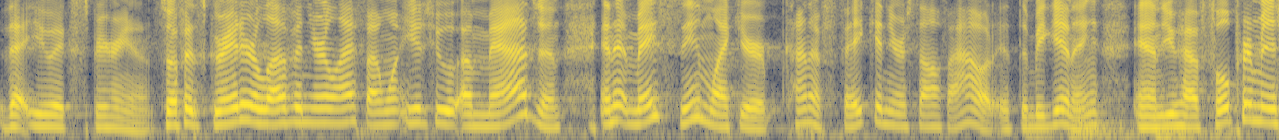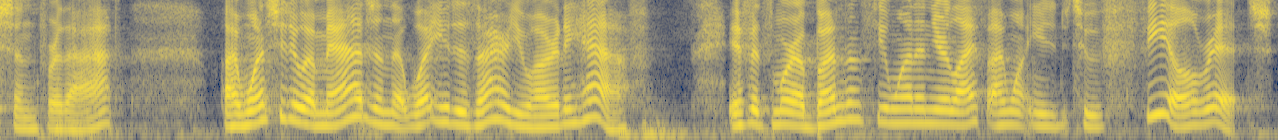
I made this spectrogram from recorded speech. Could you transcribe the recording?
that you experience. So, if it's greater love in your life, I want you to imagine, and it may seem like you're kind of faking yourself out at the beginning, and you have full permission for that. I want you to imagine that what you desire, you already have. If it's more abundance you want in your life, I want you to feel rich.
